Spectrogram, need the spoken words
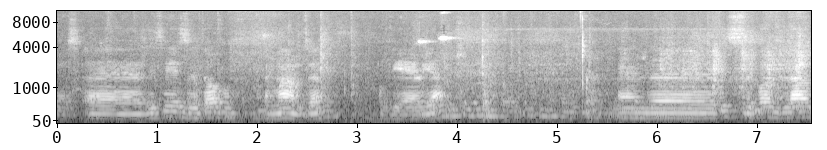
Yes, uh, this is the top of a mountain of the area, and uh, this is the point cloud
